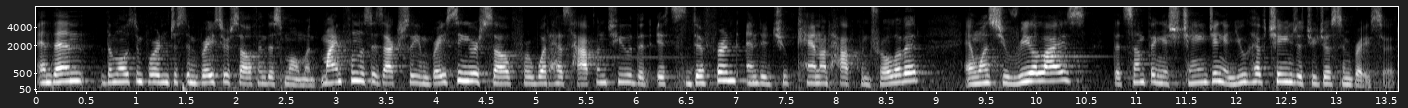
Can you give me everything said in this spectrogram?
And then the most important, just embrace yourself in this moment. Mindfulness is actually embracing yourself for what has happened to you, that it's different and that you cannot have control of it. And once you realize that something is changing and you have changed, that you just embrace it.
